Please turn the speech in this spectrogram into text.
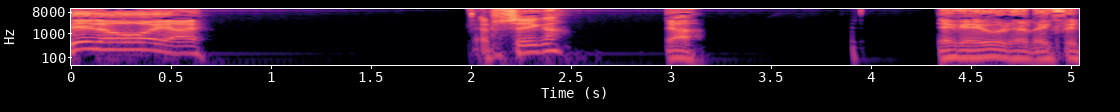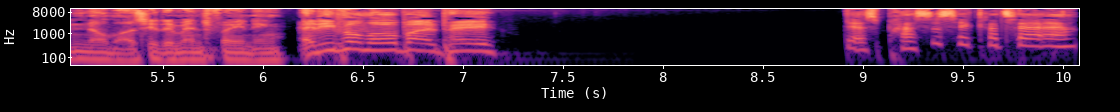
Det lover jeg. Er du sikker? Ja. Jeg kan jo heller ikke finde nummeret til Demensforeningen. Er de på mobile pay? Deres pressesekretær er.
